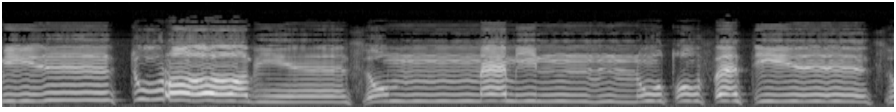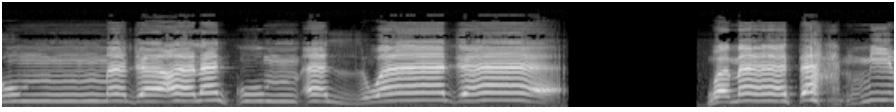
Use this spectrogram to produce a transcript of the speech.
من تراب ثم من نطفة ثم جعلكم أزواجا وما تحمل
